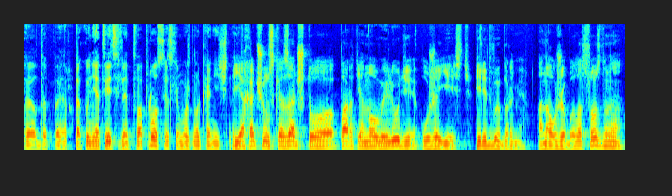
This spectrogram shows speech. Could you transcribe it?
ЛДПР? Такой не ответили на этот вопрос, если можно лаконично. Я хочу сказать, что партия «Новые люди» уже есть перед выборами. Она уже была создана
